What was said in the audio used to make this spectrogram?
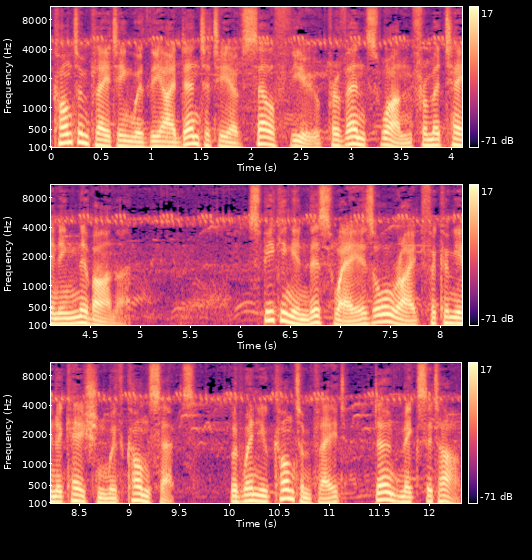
Contemplating with the identity of self view prevents one from attaining nibbana. Speaking in this way is alright for communication with concepts, but when you contemplate, don't mix it up.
